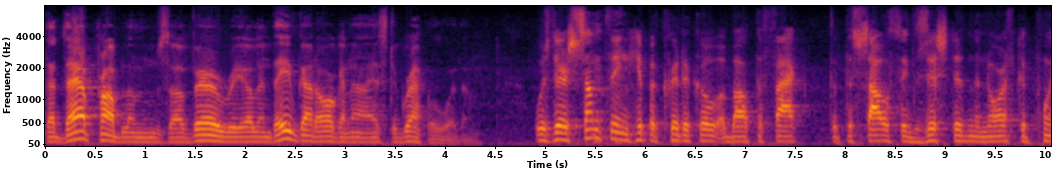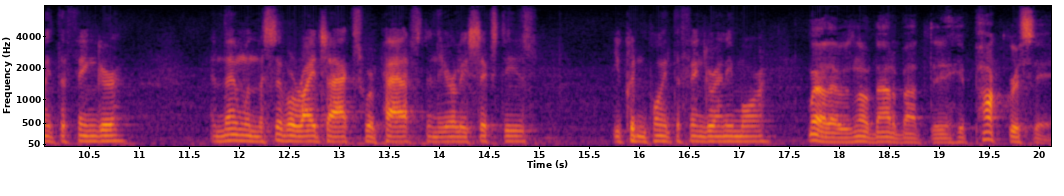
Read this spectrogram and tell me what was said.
that their problems are very real and they've got organized to grapple with them. Was there something hypocritical about the fact that the South existed and the North could point the finger? And then when the Civil Rights Acts were passed in the early 60s, you couldn't point the finger anymore? Well, there was no doubt about the hypocrisy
